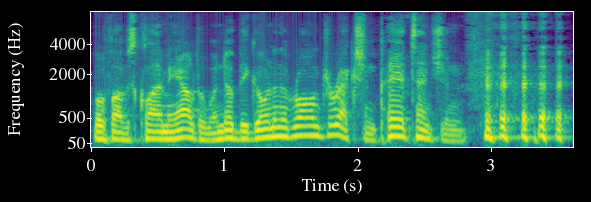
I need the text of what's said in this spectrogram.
Well, if I was climbing out of the window, I'd be going in the wrong direction. Pay attention.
